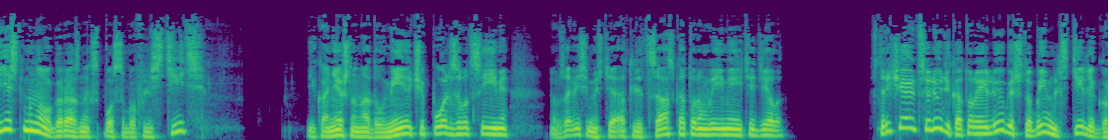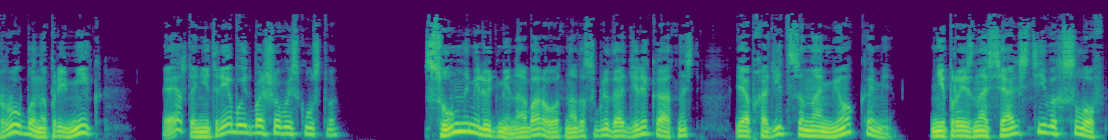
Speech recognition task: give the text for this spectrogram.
Есть много разных способов льстить, и, конечно, надо умеючи пользоваться ими, в зависимости от лица, с которым вы имеете дело. Встречаются люди, которые любят, чтобы им льстили грубо, напрямик. Это не требует большого искусства. С умными людьми, наоборот, надо соблюдать деликатность и обходиться намеками, не произнося льстивых слов.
